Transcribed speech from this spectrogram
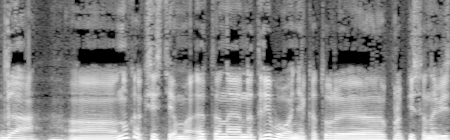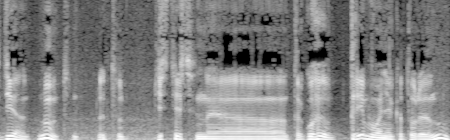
да, э, ну как система, это, наверное, требования, которые прописаны везде, ну, это, это естественное такое требование, которое, ну,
